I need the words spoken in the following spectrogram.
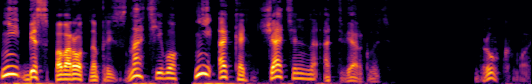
ни бесповоротно признать его, ни окончательно отвергнуть. — Друг мой,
